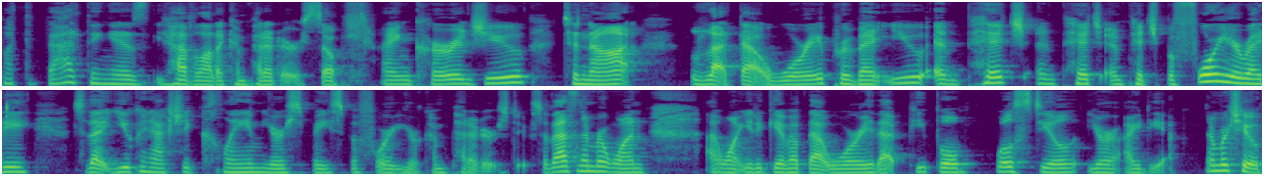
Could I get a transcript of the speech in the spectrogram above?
But the bad thing is you have a lot of competitors. So I encourage you to not let that worry prevent you and pitch and pitch and pitch before you're ready so that you can actually claim your space before your competitors do. So that's number one. I want you to give up that worry that people will steal your idea. Number two,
